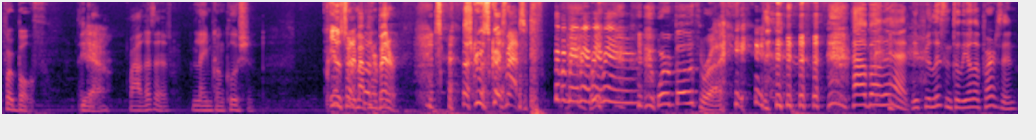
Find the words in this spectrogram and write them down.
for both. Again. Yeah. Wow, that's a lame conclusion. Illustrated maps are better. Screw scratch maps. we're both right. How about that? If you listen to the other person,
